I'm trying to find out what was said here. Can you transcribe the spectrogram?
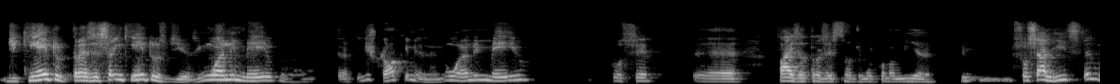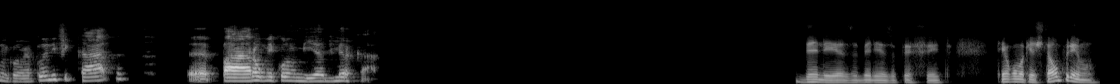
de 500, transição em 500 dias, em um ano e meio, terapia de choque mesmo. Em um ano e meio, você é, faz a transição de uma economia socialista, uma economia planificada, é, para uma economia de mercado. Beleza, beleza, perfeito. Tem alguma questão, primo?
